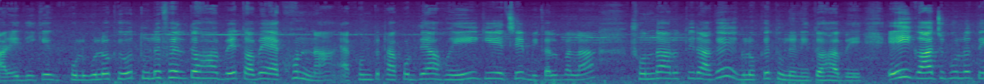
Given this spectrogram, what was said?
আর এদিকে ফুলগুলোকেও তুলে ফেলতে হবে, তবে এখন না। এখন তো ঠাকুর দেওয়া হয়েই গিয়েছে। বিকালবেলা সন্ধ্যা আরতির আগে এগুলোকে তুলে নিতে হবে। এই গাছগুলোতে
